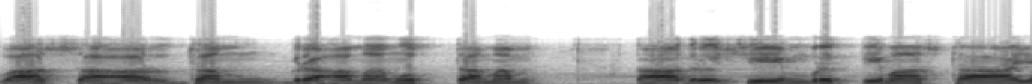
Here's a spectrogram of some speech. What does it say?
वासार्धं ग्राममुत्तमं तादृशीं वृत्तिमास्थाय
